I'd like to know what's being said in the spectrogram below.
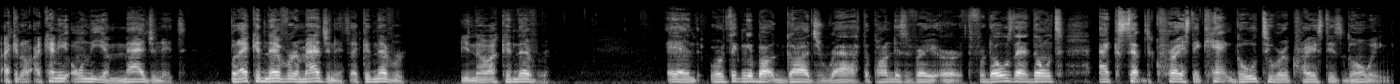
I can, I can only imagine it, but I could never imagine it. I could never, you know, I could never. And we're thinking about God's wrath upon this very earth. For those that don't accept Christ, they can't go to where Christ is going.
